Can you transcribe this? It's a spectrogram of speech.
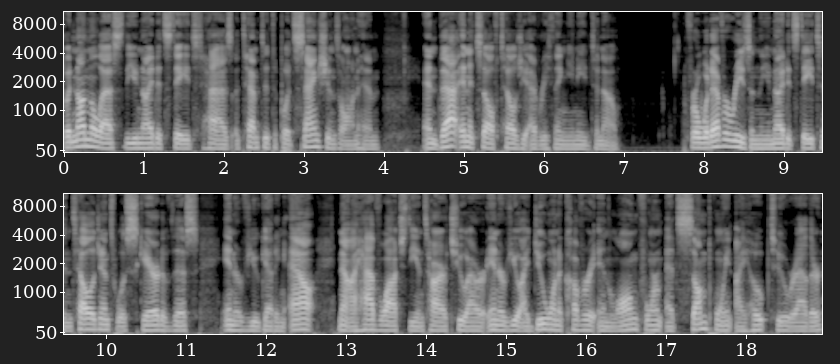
But nonetheless, the United States has attempted to put sanctions on him, and that in itself tells you everything you need to know. For whatever reason, the United States intelligence was scared of this interview getting out. Now, I have watched the entire two hour interview. I do want to cover it in long form at some point. I hope to, rather.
